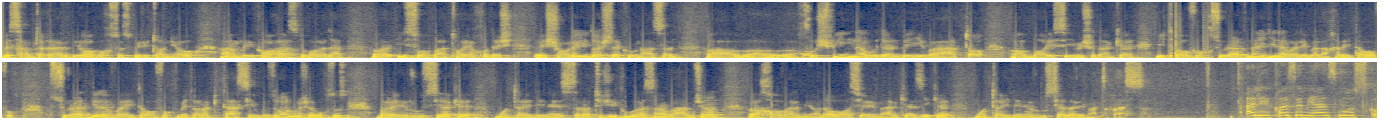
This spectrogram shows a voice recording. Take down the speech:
به سمت غربی ها به خصوص بریتانیا و امریکا هست. دوباره در این صحبت های خودش اشاره داشته که اون اصلا خوشبین نبودن به ای و حتی باعث می شدن که این توافق صورت نگیره. ولی بالاخره این توافق صورت گرفت و این توافق می‌تونه که تاثیرگذار باشه بخصوص برای روسیه که متحدین استراتژیک او هستن و همچنان خاورمیانه و آسیای مرکزی که متحدین روسیه در این منطقه هستند علی کاظمی از مسکو.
